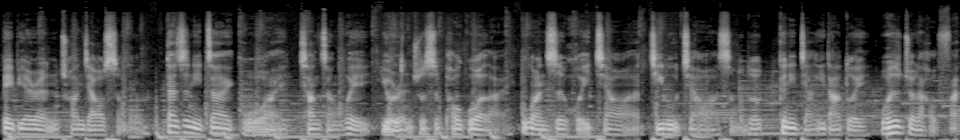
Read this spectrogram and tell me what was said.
被别人传教什么。但是你在国外，常常会有人就是跑过来，不管是回教啊、基督教啊，什么都跟你讲一大堆，我是觉得好烦。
